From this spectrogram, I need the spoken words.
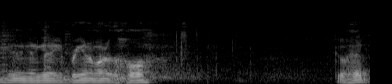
Okay, I'm gonna get you bringing them out of the hole. Go ahead.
